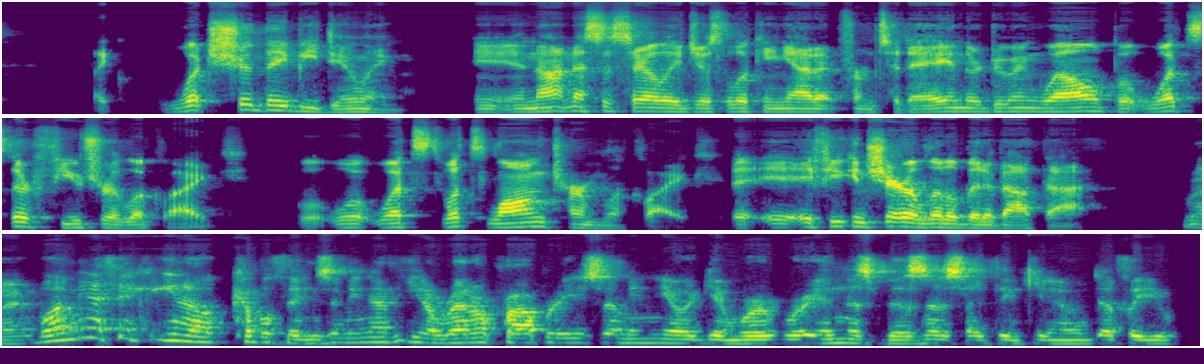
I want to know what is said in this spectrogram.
like what should they be doing and not necessarily just looking at it from today and they're doing well but what's their future look like Wh- wh- what's what's long term look like if you can share a little bit about that Right. Well, I mean, I think you know a couple things. I mean, you know, rental properties. I mean, you know, again, we're we're in this business. I think you know, definitely, you,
